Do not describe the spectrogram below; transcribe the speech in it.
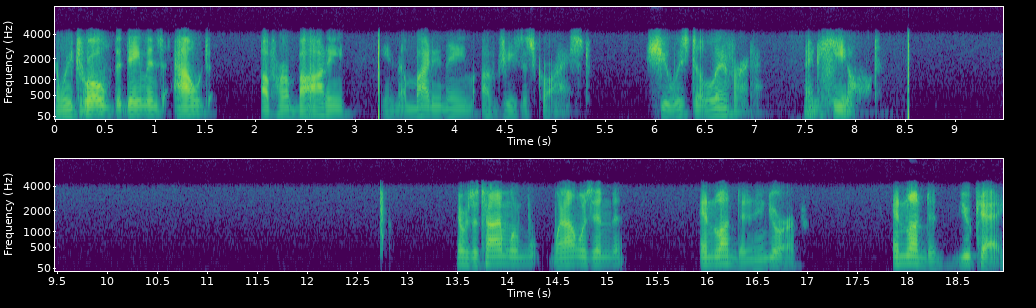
and we drove the demons out of her body in the mighty name of Jesus Christ. She was delivered and healed. There was a time when when I was in in London, in Europe, in London, UK,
